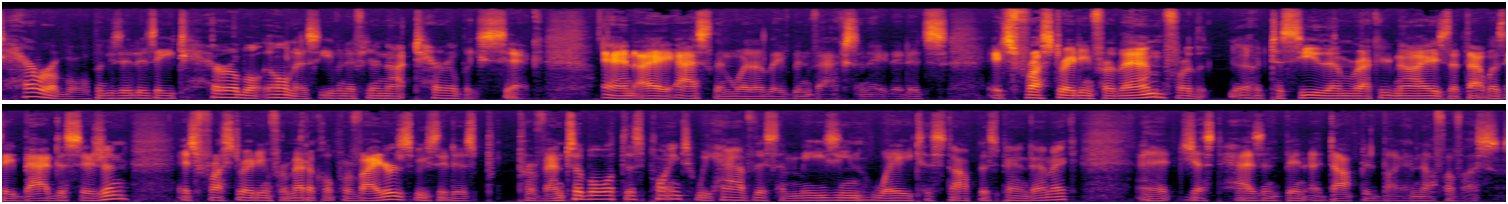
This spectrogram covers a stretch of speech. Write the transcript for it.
terrible because it is a terrible illness, even if you're not terribly sick. And I ask them whether they've been vaccinated. It's it's frustrating for them for the, uh, to see them recognize that that was a bad decision. It's frustrating for medical providers because it is preventable at this point. We have this amazing way to stop this pandemic, and it just hasn't been adopted by enough of us.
